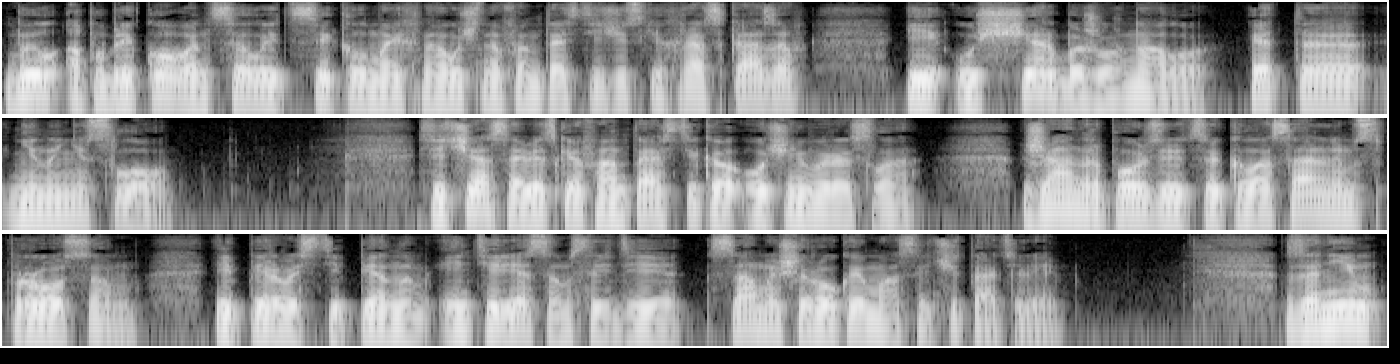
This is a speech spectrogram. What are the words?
Был опубликован целый цикл моих научно-фантастических рассказов, и ущерба журналу это не нанесло. Сейчас советская фантастика очень выросла. Жанр пользуется колоссальным спросом и первостепенным интересом среди самой широкой массы читателей. За ним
